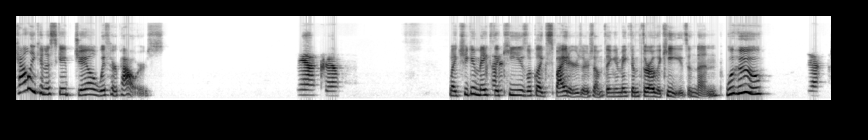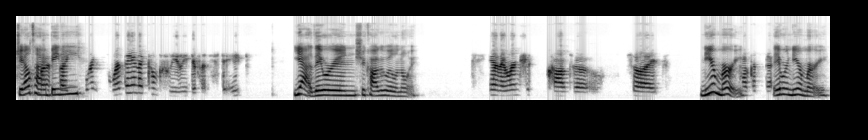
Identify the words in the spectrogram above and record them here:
Kali can escape jail with her powers. Yeah, true. Like she can make the That is- keys look like spiders or something, and make them throw the keys, and then woohoo! Yeah. Jail time, But, baby. Like, weren't, weren't they in a completely different state? yeah, they were in Chicago, Illinois, Yeah, they were in Chicago. So like, near Murray. how could they? They were near Murray,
